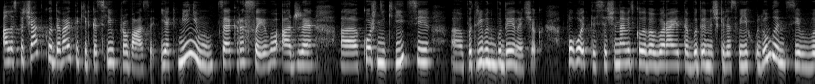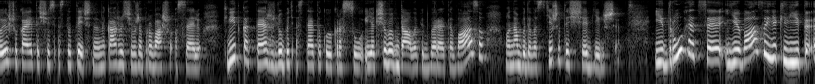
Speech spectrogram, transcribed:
Але спочатку давайте кілька слів про вази. Як мінімум, це красиво, адже е, кожній квітці е, потрібен будиночок. Погодьтеся, що навіть коли ви обираєте будиночки для своїх улюбленців, ви шукаєте щось естетичне, не кажучи вже про вашу оселю. Квітка теж любить естетику і красу. І якщо ви вдало підберете вазу, вона буде вас тішити ще більше. І друге, це є вази, є квіти.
